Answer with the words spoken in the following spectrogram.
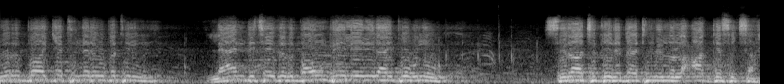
നിർഭാഗ്യത്തിന്റെ രൂപത്തിൽ ലാൻഡ് ചെയ്തത് ബൗണ്ടറി ലൈനിലായി പോകുന്നു സിറാജുദ്ദീന്റെ ബാറ്റിൽ നിന്നുള്ള ആദ്യ sixer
